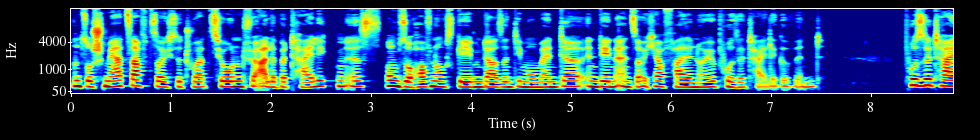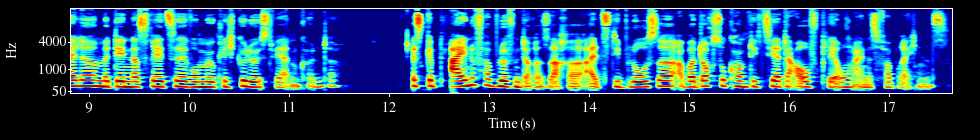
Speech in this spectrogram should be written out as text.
Und so schmerzhaft solche Situationen für alle Beteiligten ist, umso hoffnungsgebender sind die Momente, in denen ein solcher Fall neue Puzzleteile gewinnt. Puzzleteile, mit denen das Rätsel womöglich gelöst werden könnte. Es gibt eine verblüffendere Sache als die bloße, aber doch so komplizierte Aufklärung eines Verbrechens.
